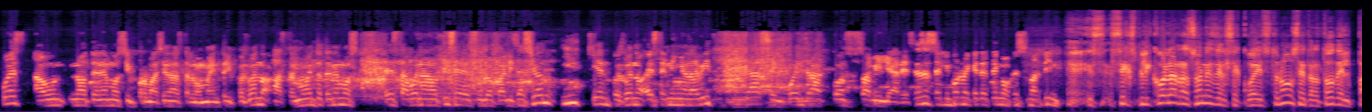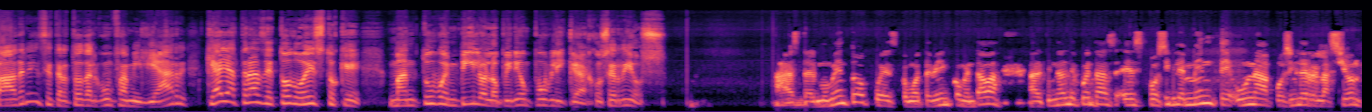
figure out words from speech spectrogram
pues aún no tenemos información hasta el momento. Y pues bueno, hasta el momento tenemos esta buena noticia de su localización y quien, pues bueno, este niño David ya se encuentra con sus familiares. Ese es el informe que te tengo, Jesús Martín. Eh, ¿Se explicó las razones del secuestro? ¿Se trató del padre? ¿Se trató de algún familiar? ¿Qué hay atrás de todo esto que mantuvo en vilo la opinión pública, José Ríos? Hasta el momento, pues como te bien comentaba, al final de cuentas es posiblemente una posible relación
